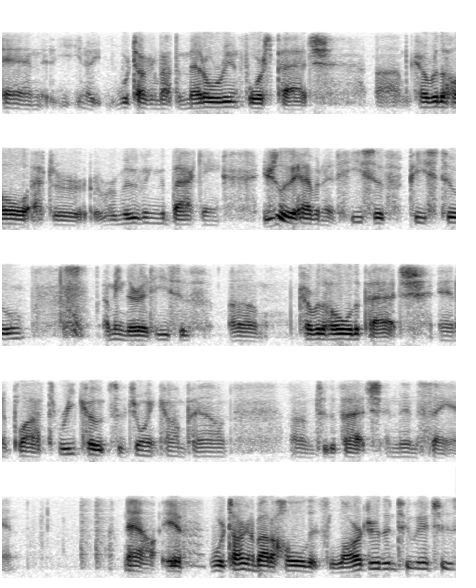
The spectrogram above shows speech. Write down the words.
and you know we're talking about the metal reinforced patch. Um, cover the hole after removing the backing. Usually they have an adhesive piece to them. I mean they're adhesive. Um, cover the hole with a patch and apply three coats of joint compound um, to the patch and then sand. Now, if we're talking about a hole that's larger than two inches,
